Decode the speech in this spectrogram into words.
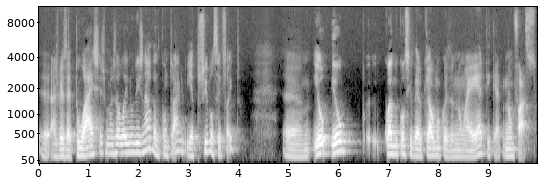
Eh, às vezes é tu achas, mas a lei não diz nada, do contrário, e é possível ser feito. Ehm, eu, eu, quando considero que alguma coisa não é ética, não faço.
